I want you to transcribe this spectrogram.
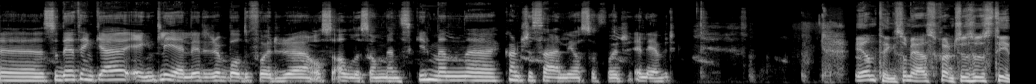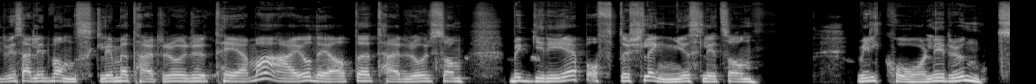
Eh, så det tenker jeg egentlig gjelder både for eh, oss alle som mennesker, men eh, kanskje særlig også for elever. En ting som jeg kanskje syns tidvis er litt vanskelig med terrortema, er jo det at terror som begrep ofte slenges litt sånn vilkårlig rundt.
